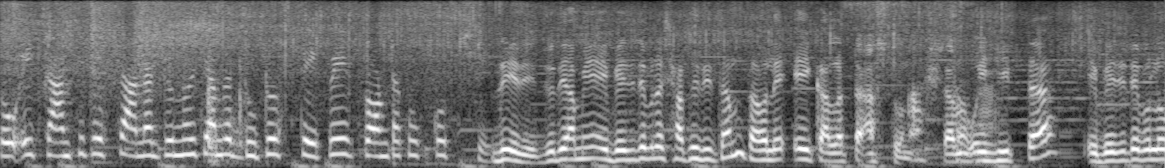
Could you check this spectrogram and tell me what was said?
তো এই ক্রাঞ্চি টেস্টটা আনার জন্য কি আমরা দুটো স্টেপে প্রনটা কুক করছি? জি জি। যদি আমি এই ভেজিটেবলের সাথে দিতাম তাহলে এই কালারটা আসতো না। কারণ ওই। হিটটা এই ভেজিটেবলও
